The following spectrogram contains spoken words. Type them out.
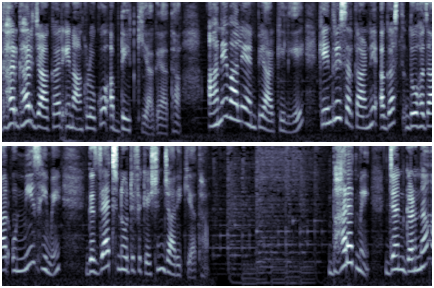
घर घर जाकर इन आंकड़ों को अपडेट किया गया था। आने वाले एनपीआर के लिए केंद्रीय सरकार ने अगस्त 2019 ही में गजेट नोटिफिकेशन जारी किया था। भारत में जनगणना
